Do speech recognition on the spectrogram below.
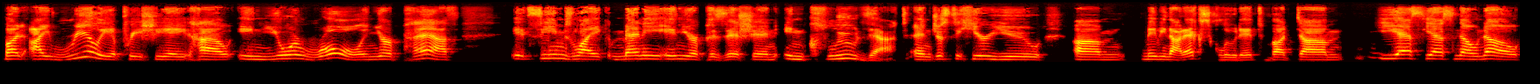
but I really appreciate how, in your role, in your path, it seems like many in your position include that. And just to hear you, um, maybe not exclude it, but um, yes, yes, no, no,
